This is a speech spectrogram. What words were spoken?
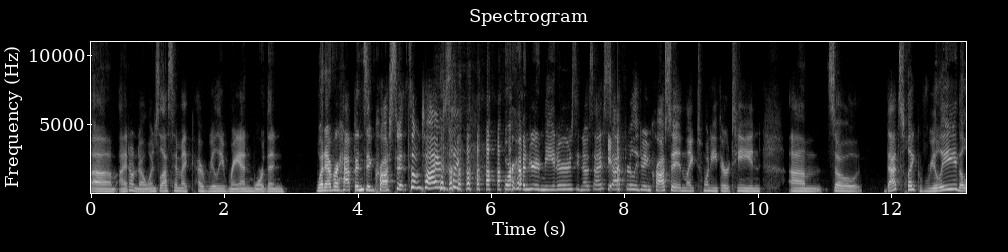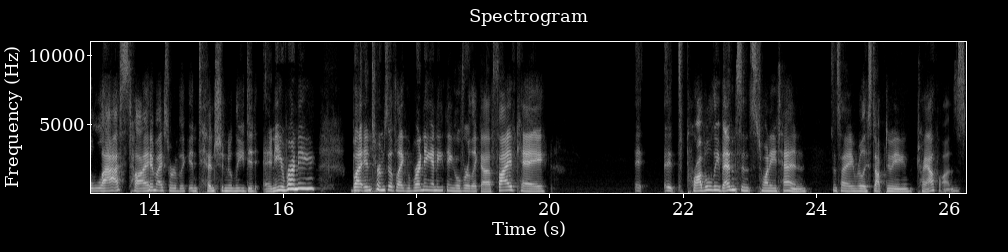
um I don't know when's the last time I, I really ran more than whatever happens in CrossFit sometimes, like 400 meters, you know. So I stopped yeah. really doing CrossFit in like 2013. Um, so that's like really the last time I sort of like intentionally did any running. But mm-hmm. in terms of like running anything over like a 5K, it it's probably been since 2010 since I really stopped doing triathlons.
